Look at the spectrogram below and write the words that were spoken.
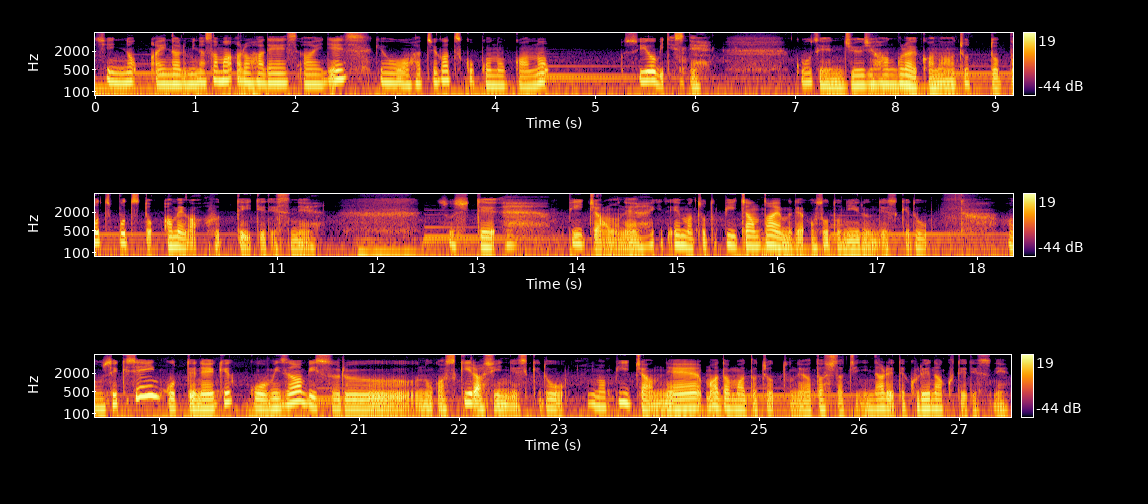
真の愛なる皆様、アロハです。愛です。今日は8月9日の水曜日ですね。午前10時半ぐらいかな。ちょっとポツポツと雨が降っていてですね。そして、ピーちゃんをね、今ちょっとピーちゃんタイムでお外にいるんですけど、あの、赤星インコってね、結構水浴びするのが好きらしいんですけど、今ピーちゃんね、まだまだちょっとね、私たちに慣れてくれなくてですね、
